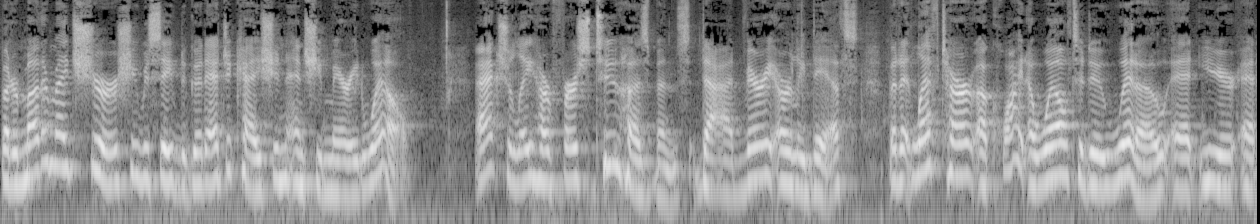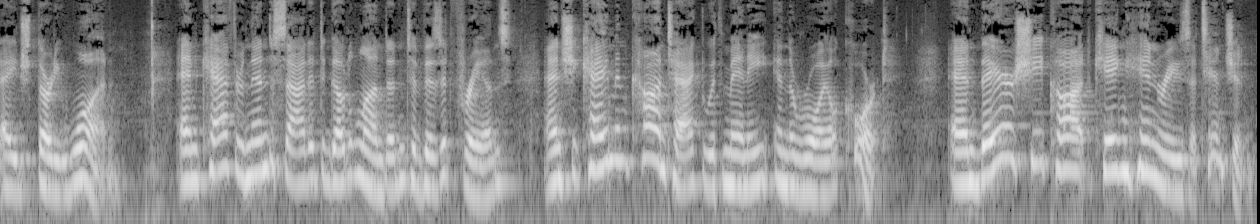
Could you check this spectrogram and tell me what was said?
but her mother made sure she received a good education and she married well. Actually, her first two husbands died very early deaths, but it left her a, quite a well to do widow at, year, at age 31. And Catherine then decided to go to London to visit friends, and she came in contact with many in the royal court. And there she caught King Henry's attention.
